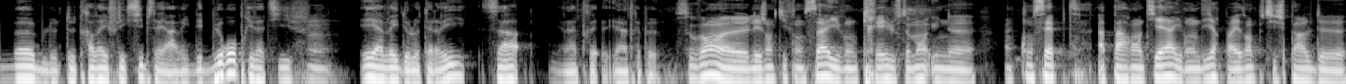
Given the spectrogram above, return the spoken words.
d'immeubles, de travail flexible, c'est-à-dire avec des bureaux privatifs Hmm. et avec de l'hôtellerie, ça, il y en a très, il y en a très peu. Souvent, euh, les gens qui font ça, ils vont créer justement une euh, un concept à part entière. Ils vont dire, par exemple, si je parle de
